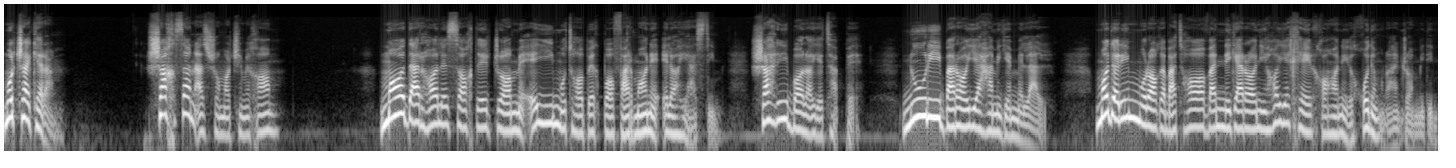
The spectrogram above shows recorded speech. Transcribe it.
متشکرم. شخصا از شما چی می‌خوام؟ ما در حال ساخت جامعه مطابق با فرمان الهی هستیم. شهری بالای تپه. نوری برای همه ملل. ما داریم مراقبت ها و نگرانی های خیرخواهانه خودمون رو انجام میدیم.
